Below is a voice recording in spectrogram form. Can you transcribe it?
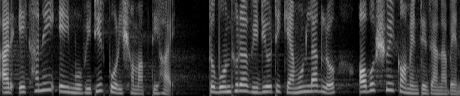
আর এখানেই এই মুভিটির পরিসমাপ্তি হয়। তো বন্ধুরা ভিডিওটি কেমন লাগল অবশ্যই কমেন্টে জানাবেন।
